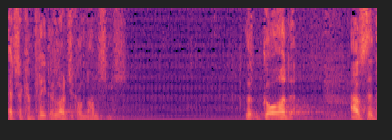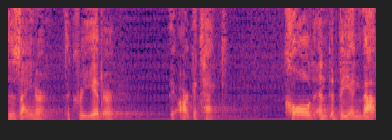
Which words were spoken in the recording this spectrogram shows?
It's a complete illogical nonsense. That God, as the designer, the creator, the architect, called into being that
